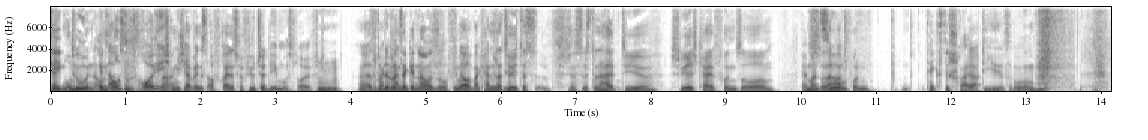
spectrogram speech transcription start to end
dagegen um- tun. Genauso freue ich mich ja, wenn es auf Fridays for Future Demos läuft. Ne, Also Stimmt, da wird's ja genauso Genau, man kann natürlich, das, das ist dann halt die Schwierigkeit von so, Wenn man so so- Art von Texte schreibt, Ja. die so.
